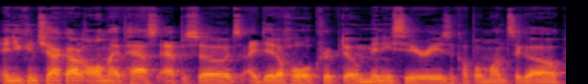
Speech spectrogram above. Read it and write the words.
And you can check out all my past episodes. I did a whole crypto mini series a couple months ago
